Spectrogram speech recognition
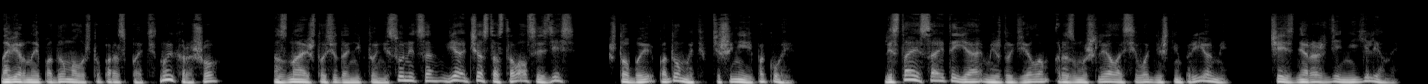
Наверное, подумала, что пора спать. Ну и хорошо. Зная, что сюда никто не сунется, я часто оставался здесь, чтобы подумать в тишине и покое. Листая сайты, я, между делом, размышлял о сегодняшнем приеме в честь дня рождения Елены.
